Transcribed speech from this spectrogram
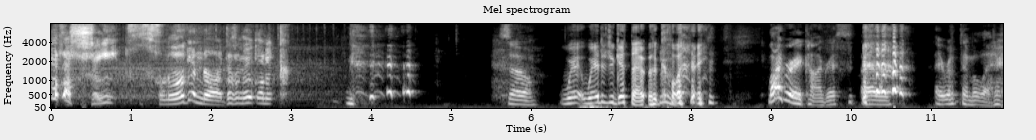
It's a shit slogan, though. It doesn't make any. so, Where where did you get that hmm. recording? Library of Congress. I, uh, I wrote them a letter.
